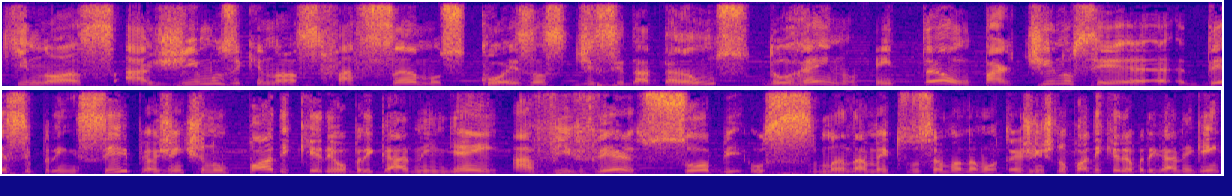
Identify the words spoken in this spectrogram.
que nós agimos e que nós façamos coisas de cidadãos do reino. Então, partindo-se eh, desse princípio, a gente não pode querer obrigar ninguém a viver sob os mandamentos do Sermão da Montanha. A gente não pode querer obrigar ninguém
